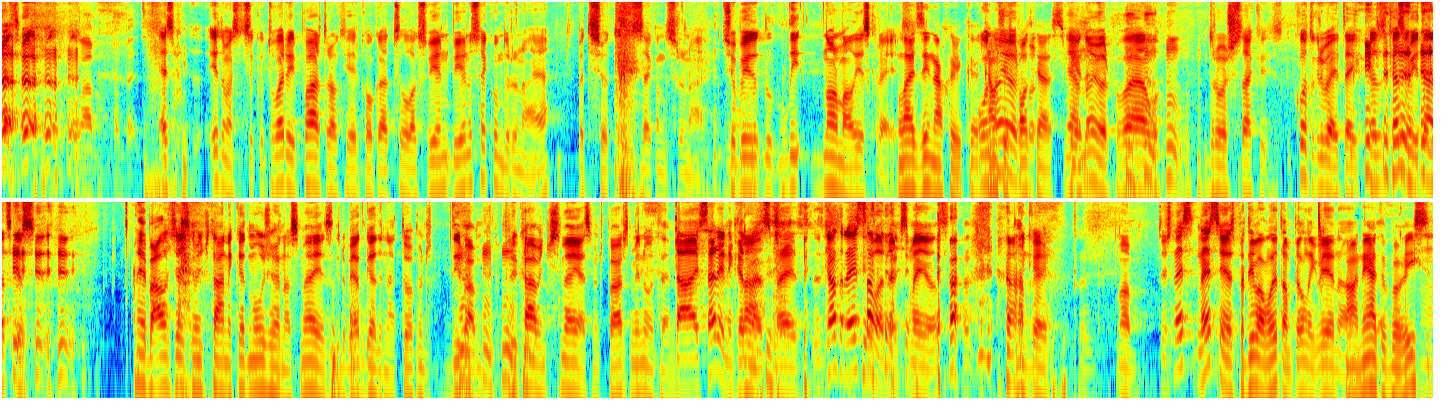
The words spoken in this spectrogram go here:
Labi, pabeidz. Es iedomājos, ka tu vari pārtraukt, ja ir kaut kāds cilvēks vien, vienu sekundi runāja, bet es jau trīs sekundes runāju. Es jau biju li, normāli ieskrējis. Lai zinātu, ka Un kam šis podkāsts Jā, nu jau ir pa vēlu. Droši saki, ko tu gribēji teikt? Kas, kas bija tāds, kas. Nē, Bāliņš teica, ka viņš tā nekad mūžā nav smējies. Es gribēju atgādināt to pirms divām, kā viņš smējās pirms pāris minūtēm. Tā es arī nekad neesmu smējies. Es katru reizi savādāk smējos. Okay. Labi. Tu nes, nesmējies par divām lietām pilnīgi vienā. Ah, nē, tu pa visu.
